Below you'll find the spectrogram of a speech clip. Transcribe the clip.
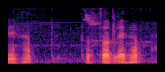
นี่นะครับ สดๆเลยครับ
